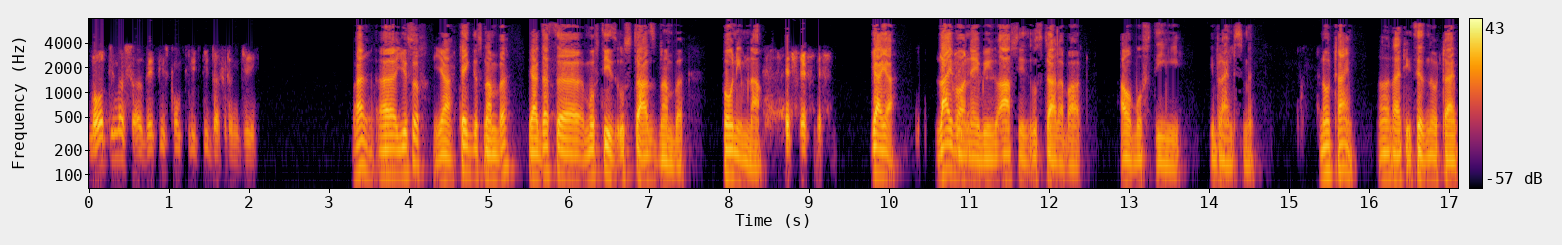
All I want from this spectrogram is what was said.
Naughtiness, uh, that is completely different, G. Well, uh, Yusuf, yeah, take this number. Yeah, that's uh, Mufti's Ustad's number. Phone him now. yeah, yeah. Live on air, we ask his Ustad about our Mufti Ebrahim Smith. No time. All right, he says no time.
